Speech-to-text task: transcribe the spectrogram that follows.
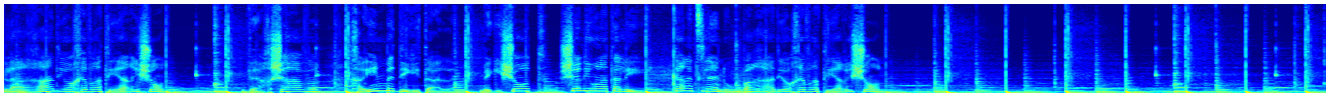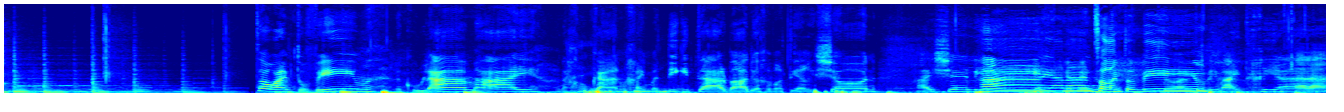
לרדיו החברתי הראשון. ועכשיו, חיים בדיגיטל, מגישות שלי ונטלי, כאן אצלנו ברדיו החברתי הראשון. צהריים טובים לכולם, היי, אנחנו כאן חיים בדיגיטל, ברדיו החברתי הראשון. היי שלי. היי, אהלן, צהריים טובים. צהריים טובים, היי תחיה.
